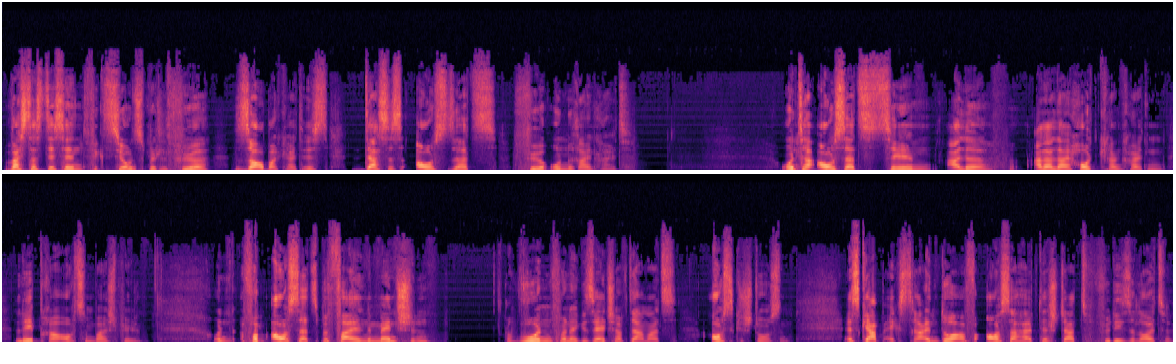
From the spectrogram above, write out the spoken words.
Was das Desinfektionsmittel für Sauberkeit ist, das ist Aussatz für Unreinheit. Unter Aussatz zählen alle, allerlei Hautkrankheiten, Lepra auch zum Beispiel. Und vom Aussatz befallene Menschen wurden von der Gesellschaft damals ausgestoßen. Es gab extra ein Dorf außerhalb der Stadt für diese Leute,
